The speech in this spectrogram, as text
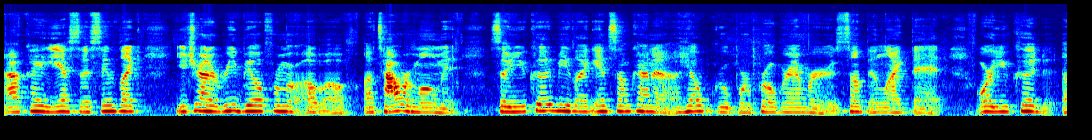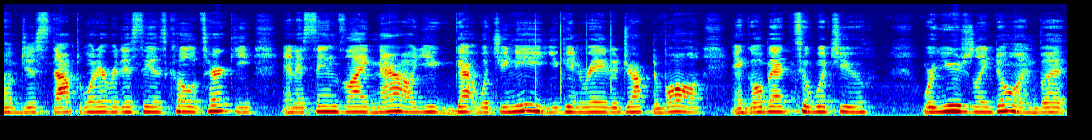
Okay, yes, it seems like you're trying to rebuild from a, a, a tower moment. So you could be like in some kind of help group or program or something like that. Or you could have just stopped whatever this is cold turkey. And it seems like now you got what you need. You're getting ready to drop the ball and go back to what you were usually doing. But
